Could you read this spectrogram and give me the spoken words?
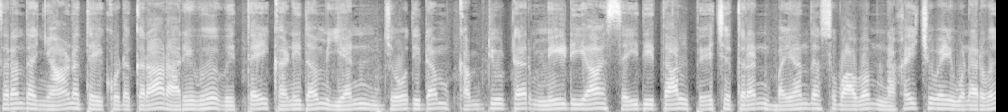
சிறந்த ஞானத்தை கொடுக்கிறார். அறிவு வித்தை கணிதம் எண் ஜோதிடம் கம்ப்யூட்டர் மீடியா செய்தித்தாள் பேச்சுத்திறன் பயந்த சுபாவம் நகைச்சுவை உணர்வு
